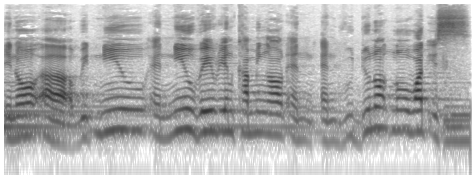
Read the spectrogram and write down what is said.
you know, uh, with new and new variant coming out, and, and we do not know what is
